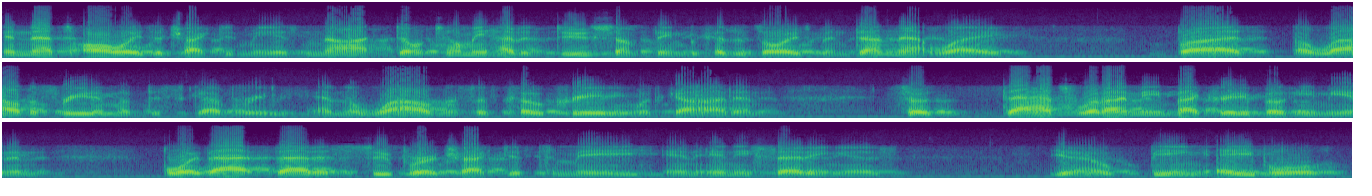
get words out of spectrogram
and that's always attracted me is not don't tell me how to do something because it's always been done that way, but allow the freedom of discovery and the wildness of co-creating with God and so that's what I mean by creative bohemian. And boy, that that is super attractive to me in any setting. Is you know being able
